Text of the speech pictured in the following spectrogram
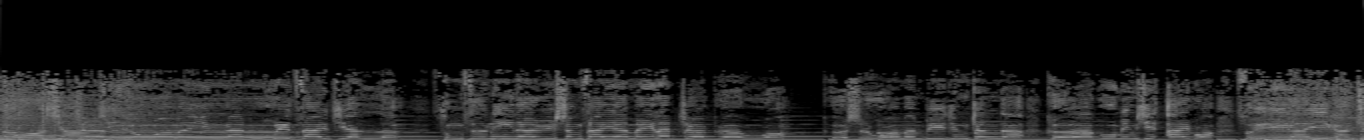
蹈我想今后我们应该不会再见了。从此你的余生再也没了这个我。可是我们毕竟真的刻骨铭心爱过，虽然遗憾，却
